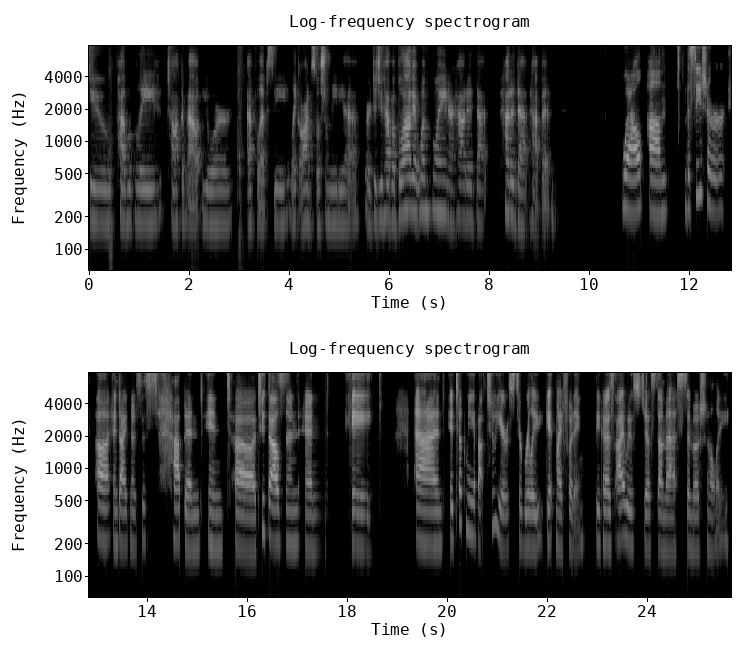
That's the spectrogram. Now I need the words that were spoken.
to publicly talk about your epilepsy like on social media? Or did you have a blog at one point or how did that how did that happen? Well um, the seizure uh, and diagnosis happened in uh, 2008 and it took me about two years to really get my footing because i was just a mess emotionally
